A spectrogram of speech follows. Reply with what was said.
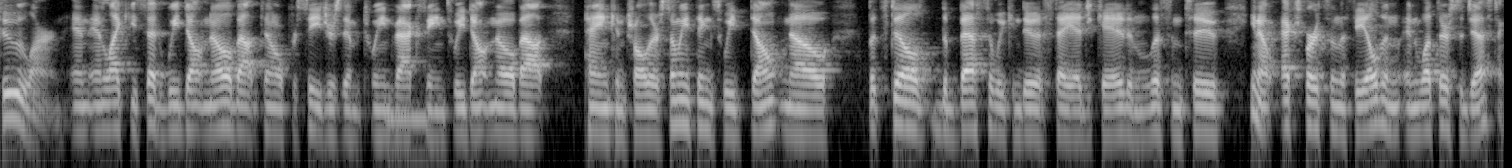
to learn. And and like you said we don't know about dental procedures in between vaccines. We don't know about pain control. There's so many things we don't know but still the best that we can do is stay educated and listen to you know experts in the field and, and what they're suggesting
